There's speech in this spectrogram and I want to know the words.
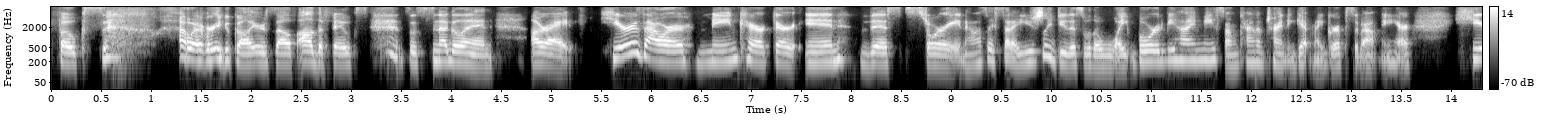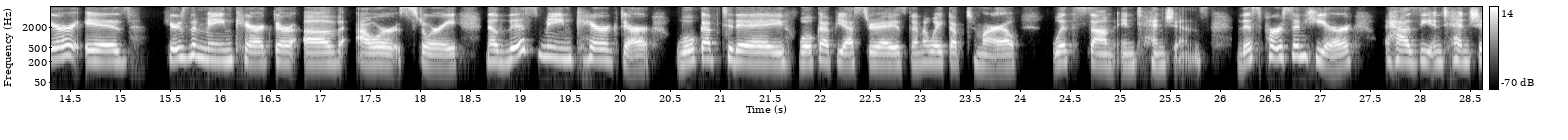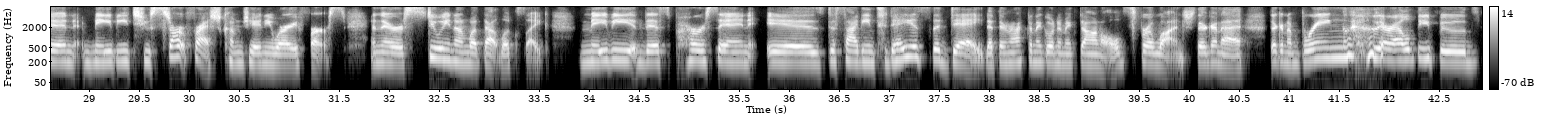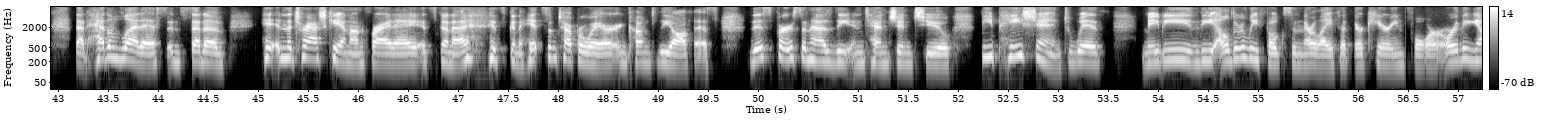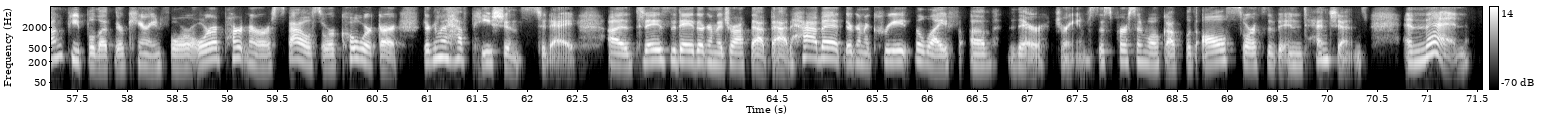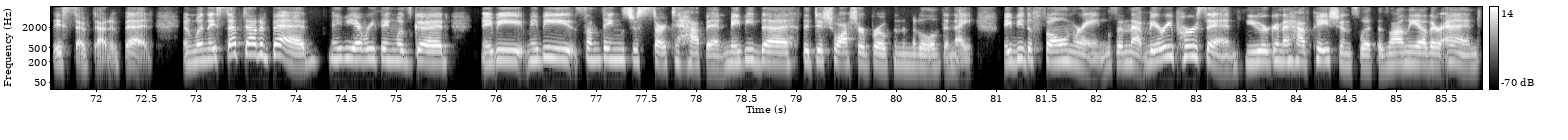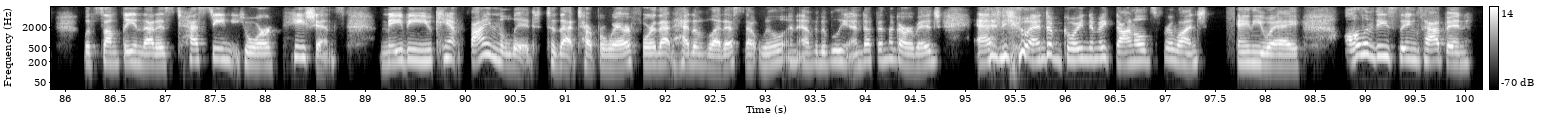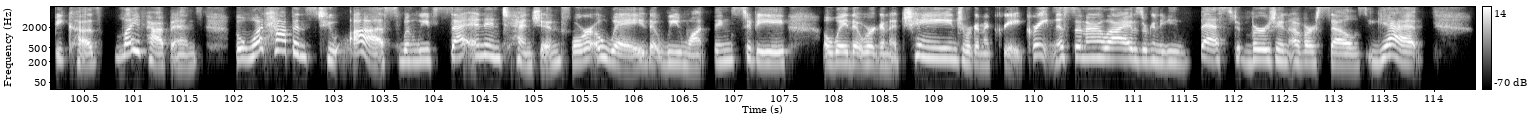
folks, however you call yourself, all the folks. So snuggle in. All right. Here is our main character in this story. Now, as I said, I usually do this with a whiteboard behind me. So I'm kind of trying to get my grips about me here. Here is Here's the main character of our story. Now, this main character woke up today, woke up yesterday, is going to wake up tomorrow with some intentions. This person here has the intention maybe to start fresh come January 1st, and they're stewing on what that looks like. Maybe this person is deciding today is the day that they're not going to go to McDonald's for lunch. They're going to they're going to bring their healthy foods, that head of lettuce instead of hitting the trash can on Friday, it's going to it's going to hit some Tupperware and come to the office. This person has the intention to be patient with maybe the elderly folks in their life that they're caring for or the young people that they're caring for or a partner or a spouse or a coworker they're going to have patience today. Uh, today is the day they're going to drop that bad habit. They're going to create the life of their dreams. This person woke up with all sorts of intentions and then they stepped out of bed. And when they stepped out of bed maybe everything was good. Maybe maybe some things just start to happen. Maybe the the dishwasher broke in the middle of the night. Maybe the phone rings and that very person you're going to have patience with is on the other end with something that is testing your patience maybe you can't find the lid to that tupperware for that head of lettuce that will inevitably end up in the garbage and you end up going to mcdonald's for lunch anyway. All of these things happen because life happens. But what happens to us when we've set an intention for a way that we want things to be, a way that we're going to change, we're going to create greatness in our lives, we're going to be the best version of ourselves yet?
